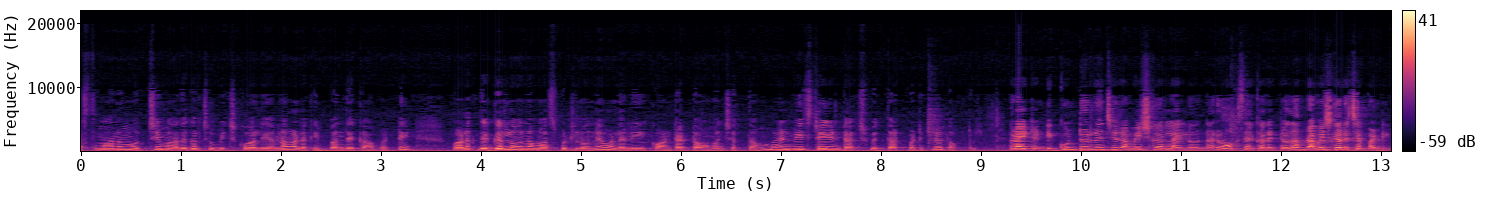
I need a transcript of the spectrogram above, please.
అస్తమానం వచ్చి మా దగ్గర చూపించుకోవాలి అన్న వాళ్ళకి ఇబ్బందే కాబట్టి వాళ్ళకి దగ్గరలో ఉన్న హాస్పిటల్లోనే వాళ్ళని కాంటాక్ట్ అవ్వమని చెప్తాము. And we stay in touch with that particular doctor right అండి. గుంటూరు నుంచి రమేష్ గారు లైన్లో ఉన్నారు. ఒకసారి కనెక్ట్ అవుదాం. రమేష్ గారు చెప్పండి.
